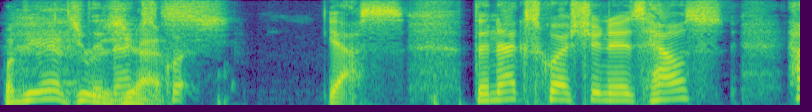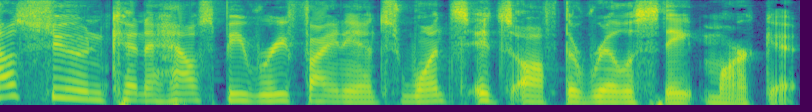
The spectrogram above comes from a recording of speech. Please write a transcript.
But the answer The is yes. Yes. The next question is how how soon can a house be refinanced once it's off the real estate market?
